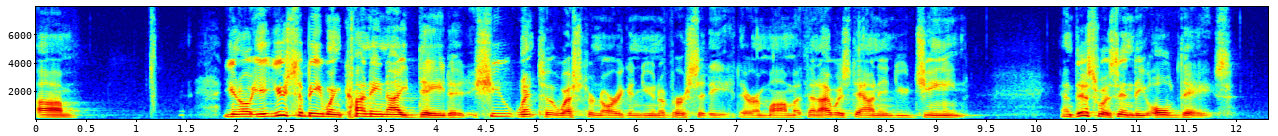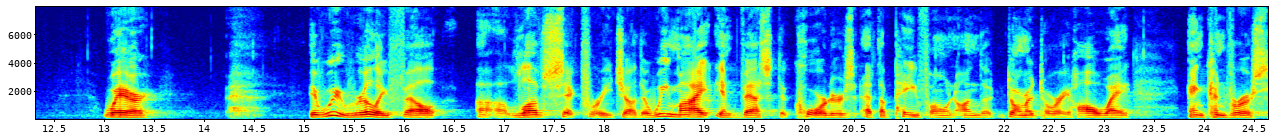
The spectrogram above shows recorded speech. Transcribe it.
Um, you know, it used to be when Connie and I dated, she went to Western Oregon University there in Monmouth, and I was down in Eugene. And this was in the old days where if we really felt uh, lovesick for each other, we might invest the quarters at the payphone on the dormitory hallway and converse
